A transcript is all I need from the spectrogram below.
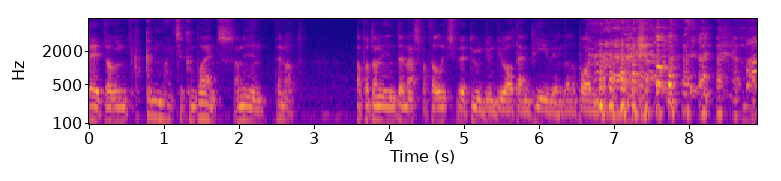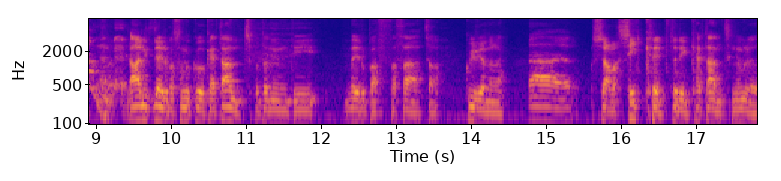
Deud, oedd yn cael gymaint o complaints am un penod. A bod o'n un dynas fatha literally, dwi'n mynd i fynd i weld MP fi amdano boi. 'ma." na, ni wedi dweud rhywbeth am y gwyl gair dant, bod o'n i'n di neud rhywbeth fatha, to, gwirion yna. A, ie. So, a sacred dydy cair dant yng Nghymru,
